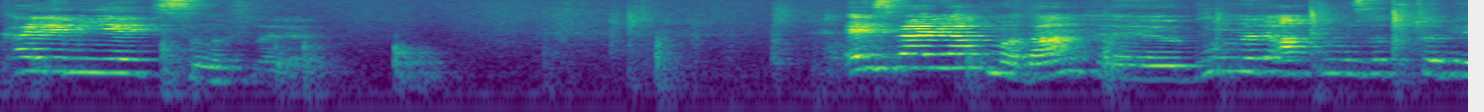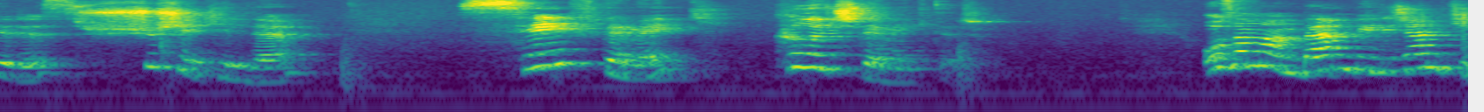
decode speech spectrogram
kalemiye sınıfları. Ezber yapmadan e, bunları aklımızda tutabiliriz. Şu şekilde seyf demek kılıç demektir. O zaman ben bileceğim ki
